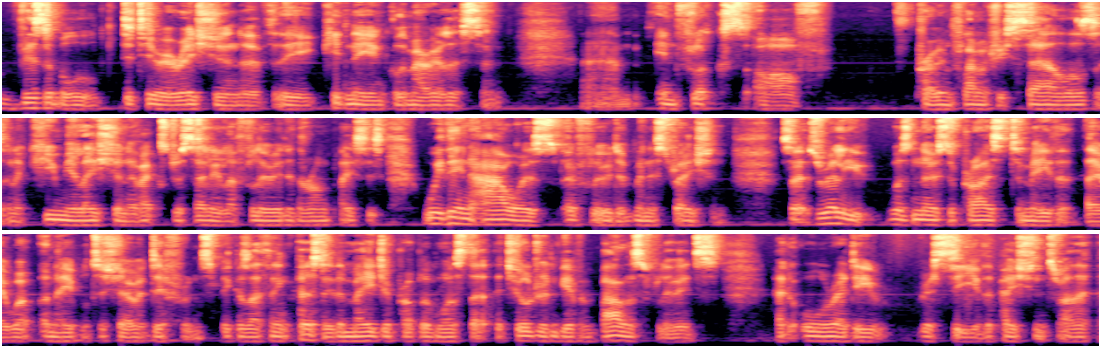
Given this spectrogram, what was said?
visible deterioration of the kidney and glomerulus and um, influx of pro-inflammatory cells and accumulation of extracellular fluid in the wrong places within hours of fluid administration. So it really was no surprise to me that they were unable to show a difference because I think personally the major problem was that the children given balanced fluids had already received, the patients rather,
